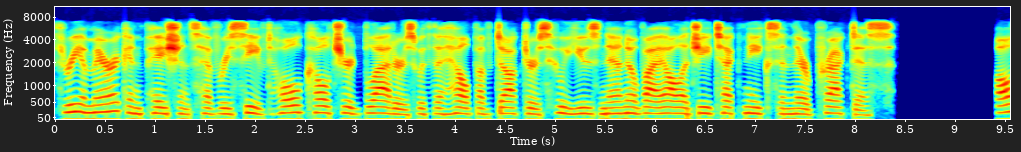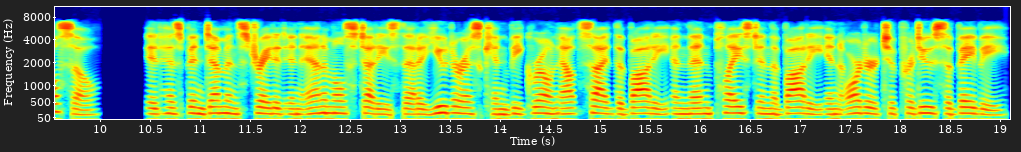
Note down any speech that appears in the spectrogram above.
Three American patients have received whole cultured bladders with the help of doctors who use nanobiology techniques in their practice. Also, it has been demonstrated in animal studies that a uterus can be grown outside the body and then placed in the body in order to produce a baby.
